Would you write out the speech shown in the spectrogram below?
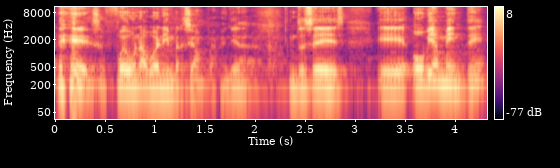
fue una buena inversión, pues, ¿me entiendes? Entonces, eh, obviamente,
